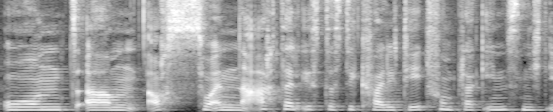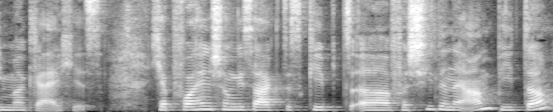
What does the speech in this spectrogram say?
Und ähm, auch so ein Nachteil ist, dass die Qualität von Plugins nicht immer gleich ist. Ich habe vorhin schon gesagt, es gibt äh, verschiedene Anbieter.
